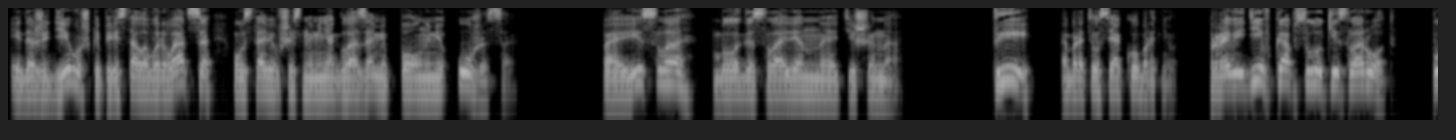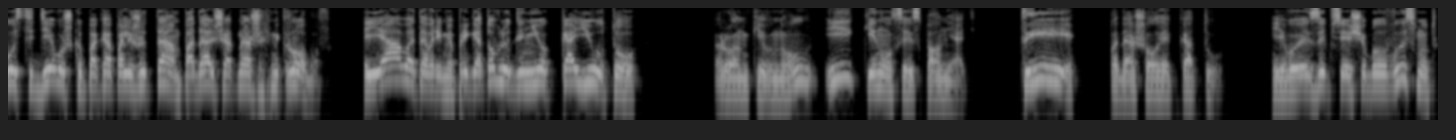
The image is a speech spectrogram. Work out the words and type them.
и даже девушка перестала вырываться, уставившись на меня глазами полными ужаса. Повисла благословенная тишина. «Ты», — обратился я к оборотню, — «проведи в капсулу кислород. Пусть девушка пока полежит там, подальше от наших микробов. Я в это время приготовлю для нее каюту». Рон кивнул и кинулся исполнять. «Ты!» — подошел я к коту. Его язык все еще был высунут,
